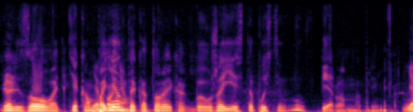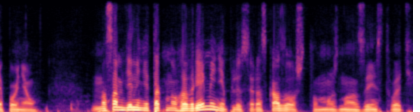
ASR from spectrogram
реализовывать те компоненты, которые как бы уже есть, допустим, ну, в первом, например. Я понял. На самом деле не так много времени, плюс я рассказывал, что можно заимствовать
